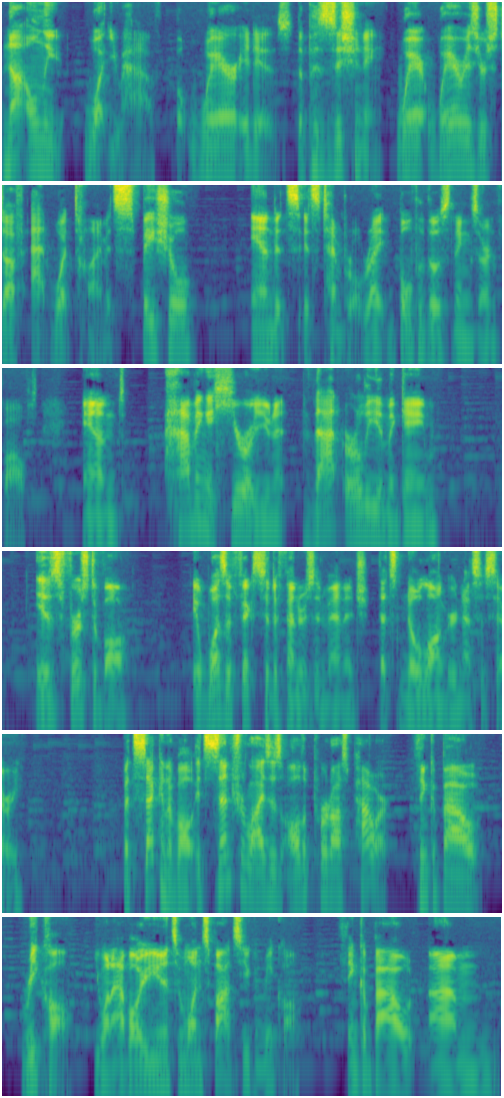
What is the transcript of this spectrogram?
not only what you have, but where it is, the positioning, where where is your stuff at what time. It's spatial and it's it's temporal, right? Both of those things are involved. And having a hero unit that early in the game is first of all, it was a fix to defender's advantage that's no longer necessary. But second of all, it centralizes all the Protoss power. Think about recall. You want to have all your units in one spot so you can recall. Think about um,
